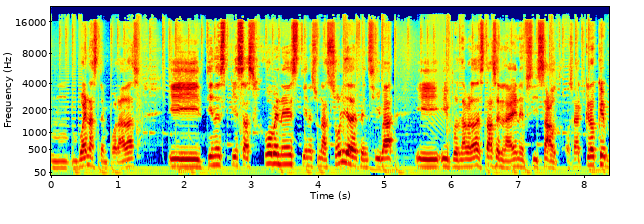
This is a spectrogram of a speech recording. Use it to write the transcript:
mm, buenas temporadas, y tienes piezas jóvenes, tienes una sólida defensiva, y, pues la verdad estás en la NFC South. O sea, creo que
